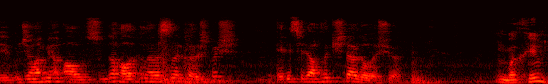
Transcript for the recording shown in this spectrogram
E, bu cami avlusunda halkın arasına karışmış eli silahlı kişiler dolaşıyor. Bakayım.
